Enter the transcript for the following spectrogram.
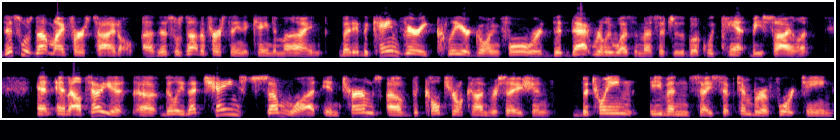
this was not my first title. Uh, this was not the first thing that came to mind, but it became very clear going forward that that really was the message of the book. We can't be silent. And, and I'll tell you, uh, Billy, that changed somewhat in terms of the cultural conversation between even, say, September of 14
